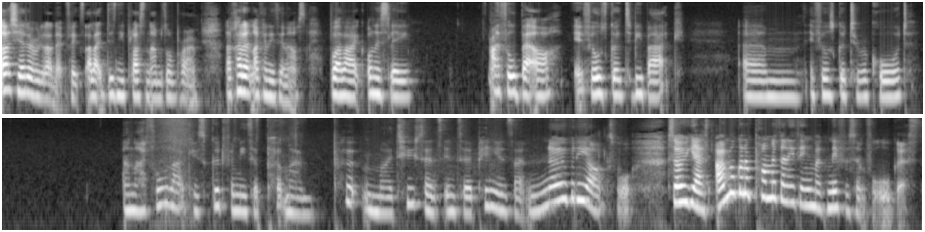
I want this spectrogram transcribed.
Actually, I don't really like Netflix. I like Disney Plus and Amazon Prime. Like I don't like anything else. But like honestly, I feel better. It feels good to be back. Um, it feels good to record and I feel like it's good for me to put my put my two cents into opinions that nobody asks for. So yes, I'm not gonna promise anything magnificent for August.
